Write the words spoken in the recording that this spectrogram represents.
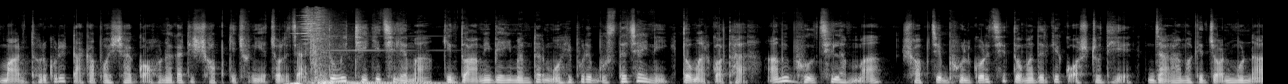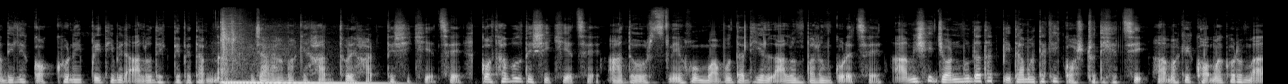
মারধর করে টাকা পয়সা গহনাগাটি সবকিছু নিয়ে চলে যায়। তুমি ঠিকই ছিলে, মা, কিন্তু আমি বেইমানটার মোহে পড়ে বুঝতে চাইনি তোমার কথা। আমি ভুল ছিলাম, মা। সবচেয়ে ভুল করেছি তোমাদেরকে কষ্ট দিয়ে, যারা আমাকে জন্ম না দিলে কখনোই পৃথিবীর আলো দেখতে পেতাম না। যারা আমাকে হাত ধরে হাঁটতে শিখিয়েছে, কথা বলতে শিখিয়েছে, আদর, স্নেহ, মমতা দিয়ে লালন পালন করেছে, আমি সেই জন্মদাতা পিতামাতাকে কষ্ট দিয়েছি। আমাকে ক্ষমা করো মা,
